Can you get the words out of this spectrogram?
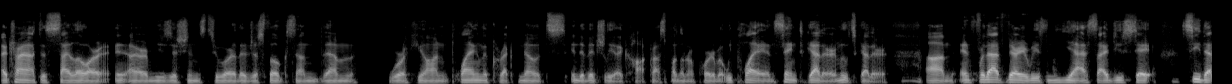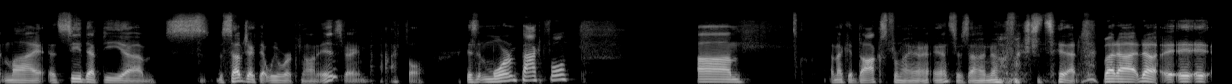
i try not to silo our our musicians to where they're just focused on them working on playing the correct notes individually, like hot cross bundle recorder, but we play and sing together and move together. Um, and for that very reason, yes, I do say see that my see that the um, s- the subject that we're working on is very impactful. Is it more impactful? Um, I might get doxxed for my answers. I don't know if I should say that, but uh, no, it, it,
